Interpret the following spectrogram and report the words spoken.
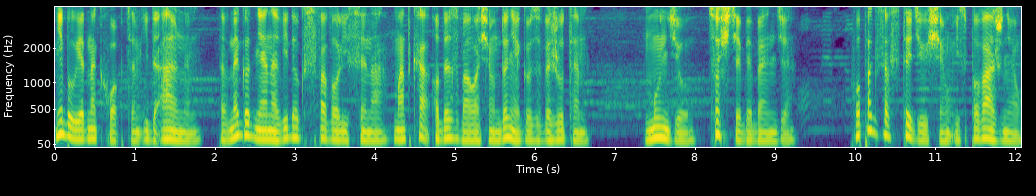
Nie był jednak chłopcem idealnym. Pewnego dnia na widok swawoli syna matka odezwała się do niego z wyrzutem: Mundziu, co z ciebie będzie? Chłopak zawstydził się i spoważniał.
